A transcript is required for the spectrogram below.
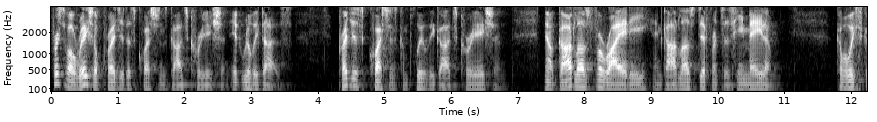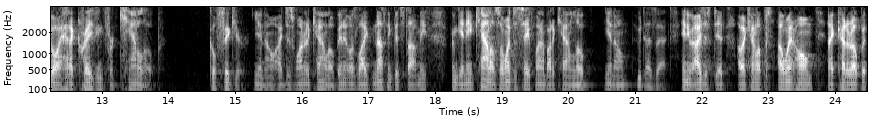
First of all, racial prejudice questions God's creation. It really does. Prejudice questions completely God's creation. Now, God loves variety and God loves differences. He made them. A couple weeks ago, I had a craving for cantaloupe. Go figure, you know. I just wanted a cantaloupe, and it was like nothing could stop me from getting a cantaloupe. So I went to Safeway and bought a cantaloupe. You know, who does that? Anyway, I just did. I bought a cantaloupe. I went home and I cut it open,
